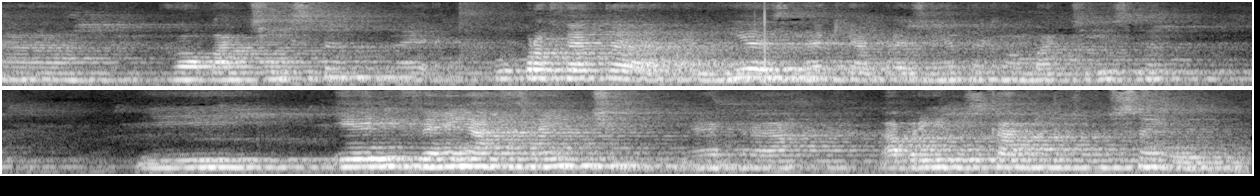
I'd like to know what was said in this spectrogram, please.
a João Batista, né, o profeta Elias, né, que apresenta João Batista, e ele vem à frente né, para abrir os caminhos do Senhor.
